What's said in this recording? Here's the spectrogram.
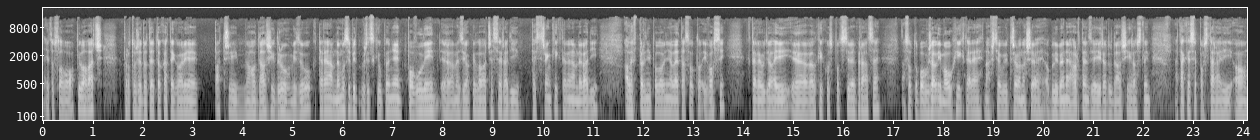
je to slovo opilovač, protože do této kategorie patří mnoho dalších druhů hmyzu, které nám nemusí být vždycky úplně povůli. Mezi opilovače se řadí pestřenky, které nám nevadí, ale v první polovině léta jsou to i vosy, které udělají e, velký kus poctivé práce a jsou to bohužel i mouchy, které navštěvují třeba naše oblíbené hortenzie i řadu dalších rostlin a také se postarají o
